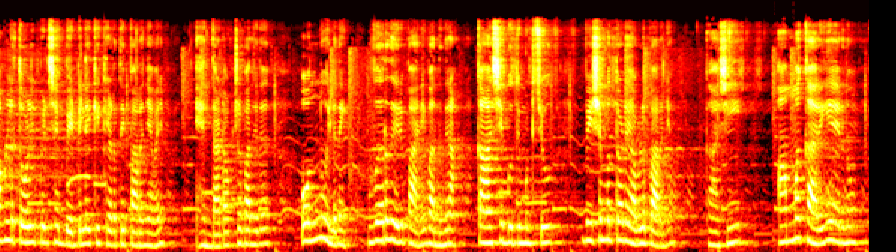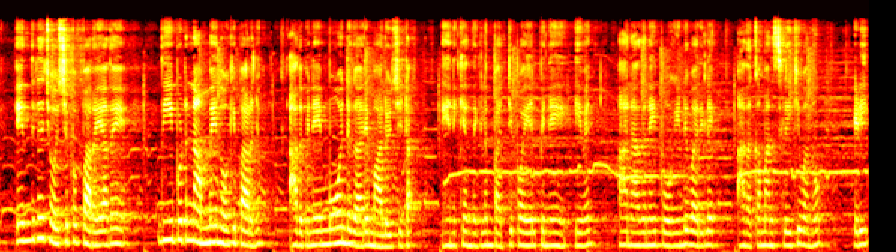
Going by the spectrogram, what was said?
അവളുടെ തോളിൽ പിടിച്ച ബെഡിലേക്ക് കിടത്തി പറഞ്ഞവൻ എന്താ ഡോക്ടർ പറഞ്ഞത്? ഒന്നുമില്ലതേ വെറുതെ ഒരു പനി വന്നതിനാ. കാശി ബുദ്ധിമുട്ടിച്ചു. വിഷമത്തോടെ അവൾ പറഞ്ഞു കാശി അമ്മ കരയായിരുന്നു. എന്തിനാ ചോദിച്ചപ്പോൾ പറയാതെ? ദീപുട്ടൻ അമ്മയെ നോക്കി പറഞ്ഞു അത് പിന്നെ മോന്റെ കാര്യം ആലോചിച്ചിട്ടാ. എനിക്ക് എന്തെങ്കിലും പറ്റിപ്പോയാൽ പിന്നെ ഇവൻ അനാഥനായി പോകേണ്ടി വരില്ലേ? അതൊക്കെ മനസ്സിലേക്ക് വന്നു. എടി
